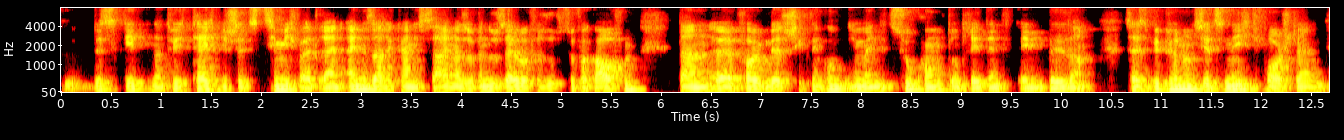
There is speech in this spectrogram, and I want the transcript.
das geht natürlich technisch jetzt ziemlich weit rein. Eine Sache kann ich sagen, also wenn du selber versuchst zu verkaufen, dann äh, folgendes, schick den Kunden immer in die Zukunft und red in, in Bildern. Das heißt, wir können uns jetzt nicht vorstellen,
